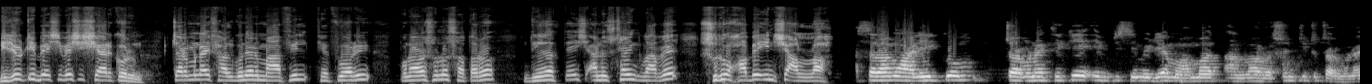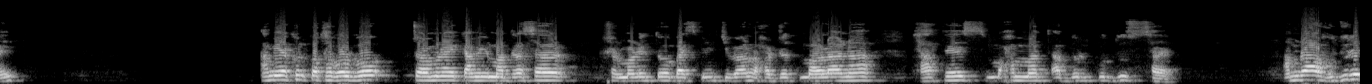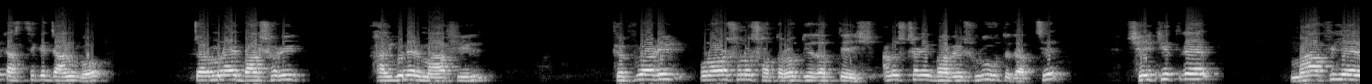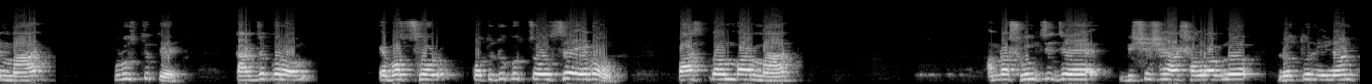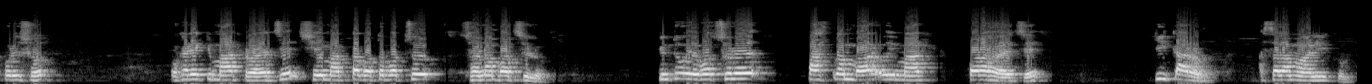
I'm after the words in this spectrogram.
ভিডিওটি বেশি বেশি শেয়ার করুন। চরমনাই ফাল্গুনের মাহফিল ফেব্রুয়ারি পনেরো, ষোলো, সতেরো, দুই হাজার তেইশ আনুষ্ঠানিকভাবে শুরু হবে ইনশাআল্লাহ। আসসালামু আলাইকুম, চরমনাই থেকে এমটিসি মিডিয়া মোহাম্মদ আনোয়ার হোসেন টিটু চরমনাই। আমি এখন কথা বলব চরমনাই কামিল মাদ্রাসার সম্মানিত ভাইস প্রিন্সিপাল হজরত মাওলানা হাফেজ মোহাম্মদ আব্দুল কুদ্দুস সাহেব। আমরা হুজুরের কাছ থেকে জানব চরমনায় বার্ষরিক ফাল্গুনের মাহফিল, ফেব্রুয়ারির পনেরো, ষোলো, সতেরো, দুই হাজার তেইশ আনুষ্ঠানিকভাবে শুরু হতে যাচ্ছে। সেই ক্ষেত্রে মাহফিলের মাঠ প্রস্তুতের কার্যক্রম এবছর কতটুকু চলছে এবং পাঁচ নম্বর মাঠ, আমরা শুনছি যে বিশ্বসাহার সংলগ্ন নতুন ইউনিয়ন পরিষদ ওখানে একটি মাঠ রয়েছে। সেই মাঠটা গত বছর ছয় নম্বর ছিল। কিন্তু এবছরে পাঁচ নম্বর ওই মাঠ করা হয়েছে। কি কারণ? আসসালামু আলাইকুম।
